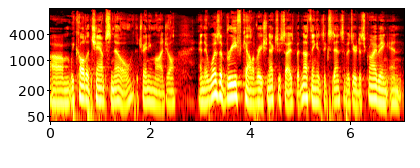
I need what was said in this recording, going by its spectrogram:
Um, we called it Champs Know, the training module. And there was a brief calibration exercise, but nothing as extensive as you're describing. And,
